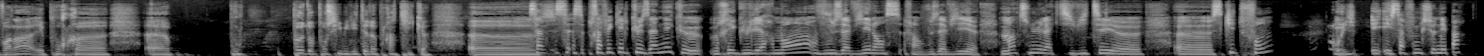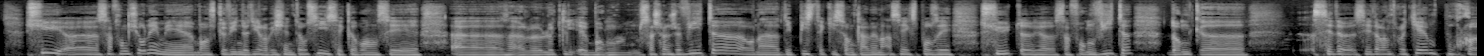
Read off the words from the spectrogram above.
voilà. Et pour, pour peu de possibilités de pratique. Euh... Ça, ça, ça, fait quelques années que régulièrement vous aviez lancé, enfin vous aviez maintenu l'activité euh, euh, ski de fond. Oui. Et, et, ça fonctionnait pas? Si, euh, ça fonctionnait, mais euh, bon, ce que vient de dire Vicente aussi, c'est que bon, c'est euh, le, le, bon, ça change vite. On a des pistes qui sont quand même assez exposées sud, euh, ça fond vite, donc c'est de c'est de l'entretien pour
